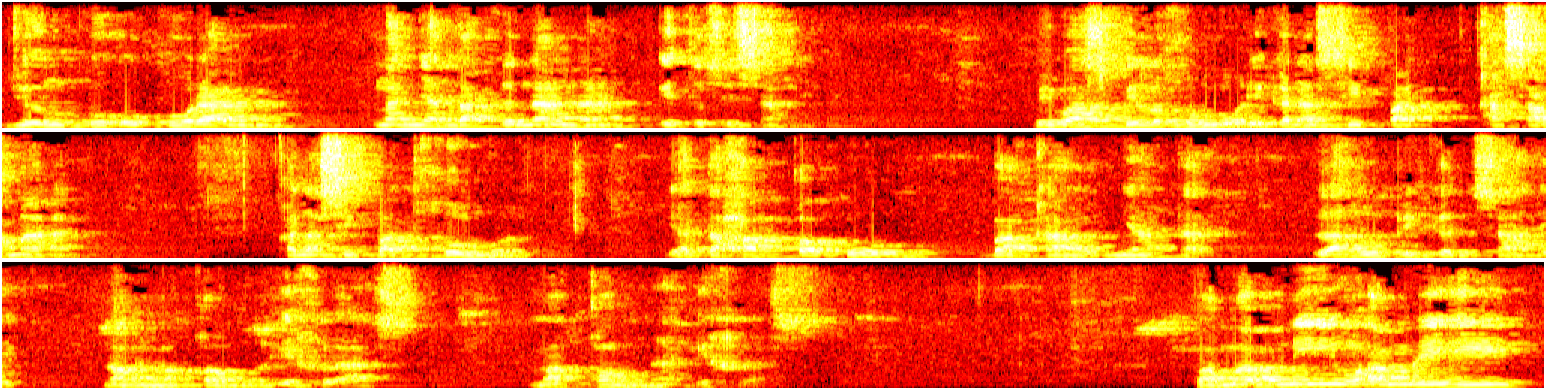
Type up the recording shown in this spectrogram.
jeung ku ukuran nganyatakeunana itu si salik. Biwaspil humuli kana sifat kasamaran. Kana sifat humul ya tahaqqaqu bakal nyata lahu pikeun salik. Naon maqamul ikhlas? Maqamna ikhlas. Famabni wa amrihi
